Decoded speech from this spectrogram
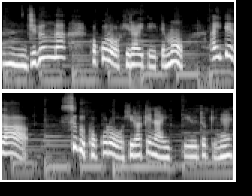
うん、自分が心を開いていても、相手がすぐ心を開けないっていう時ね、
